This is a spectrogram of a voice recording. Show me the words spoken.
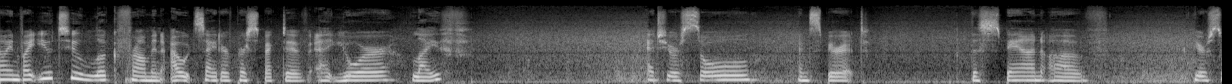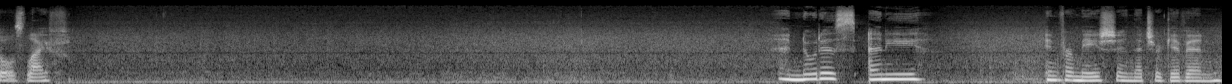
Now I invite you to look from an outsider perspective at your life, at your soul and spirit, the span of your soul's life. And notice any information that you're given.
